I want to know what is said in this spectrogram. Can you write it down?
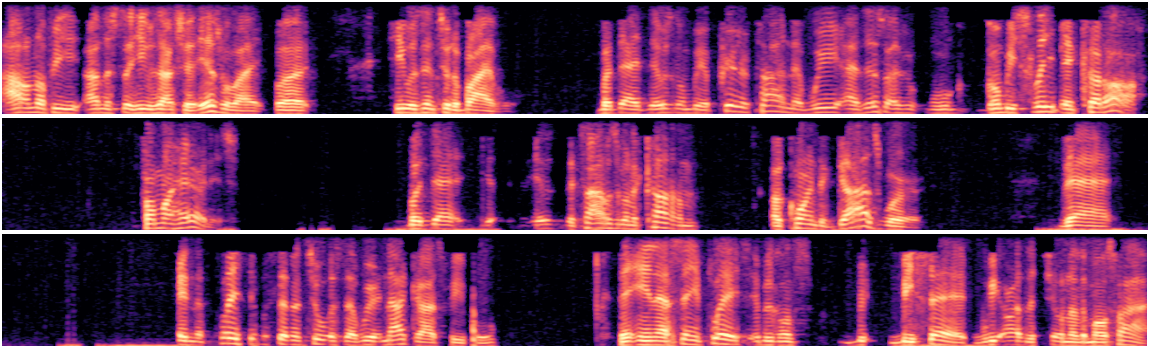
I don't know if he understood he was actually an Israelite, but he was into the Bible. But that there was going to be a period of time that we, as Israelites, were going to be asleep and cut off from our heritage. But that the time was going to come, according to God's word, that in the place it was said unto us that we are not God's people, that in that same place it was going to be said, we are the children of the Most High,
